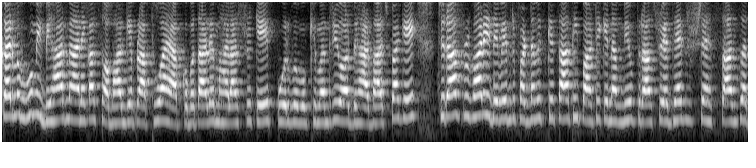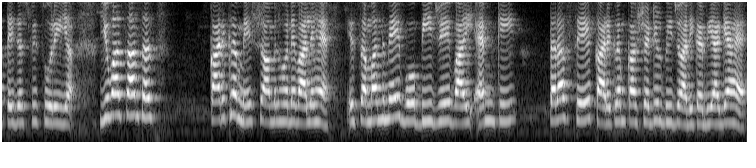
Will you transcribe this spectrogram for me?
कर्मभूमि बिहार में आने का सौभाग्य प्राप्त हुआ है। आपको बता दें, महाराष्ट्र के पूर्व मुख्यमंत्री और बिहार भाजपा के चुनाव प्रभारी देवेंद्र फडणवीस के साथ ही पार्टी के नवनियुक्त राष्ट्रीय अध्यक्ष सांसद तेजस्वी सूर्य युवा सांसद कार्यक्रम में शामिल होने वाले हैं। इस संबंध में वो बीजेवाईएम की तरफ़ से कार्यक्रम का शेड्यूल भी जारी कर दिया गया है।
